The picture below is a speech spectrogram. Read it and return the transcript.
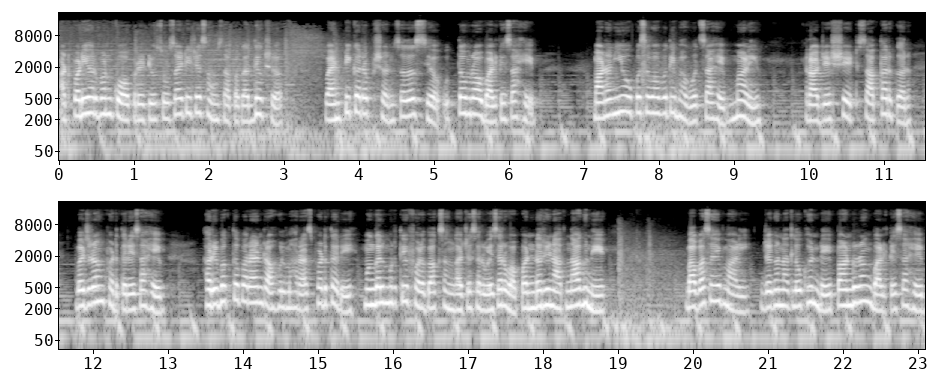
Atpadi urban cooperative सोसायटीचे संस्थापक अध्यक्ष अँटी करप्शन सदस्य उत्तमराव बालटे साहेब माननीय उपसभापती भागवत साहेब माळी राजेश शेठ सातारकर बजरंग फडतरे साहेब हरिभक्तपरायण राहुल महाराज फडतरे मंगलमूर्ती फळबाग संघाचे सर्वेसर्वा पंढरीनाथ नागणे बाबासाहेब माळी जगन्नाथ लोखंडे पांडुरंग बालटे साहेब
